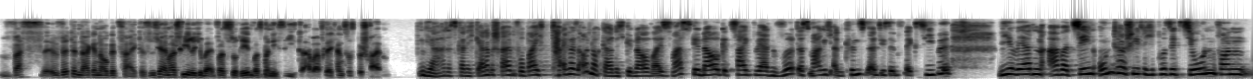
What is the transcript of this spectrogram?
Was äh, wird denn da genau gezeigt? Es ist ja immer schwierig, über etwas zu reden, was man nicht sieht, aber vielleicht kannst du es beschreiben. Ja, das kann ich gerne beschreiben, wobei ich teilweise auch noch gar nicht genau weiß, was genau gezeigt werden wird. Das mag ich an Künstlern, die sind flexibel. Wir werden aber zehn unterschiedliche Positionen von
